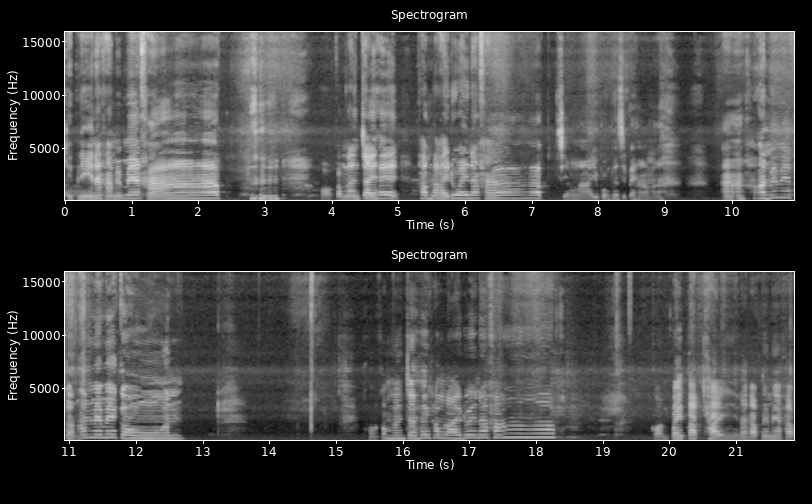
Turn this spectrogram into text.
คลิปนี้นะคะแม่แม่ครับขอกำลังใจให้ทำลายด้วยนะครับเสียงหมาอยู่ผมเพิ่นสิไปหาหมาอะอะอ้อนแม่แม่ก่อนอ้อนแม่แม่ก่อนขอกำลังใจให้คำลายด้วยนะครับ ก่อนไปตัดไข่นะครับแม่แม่ครับ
